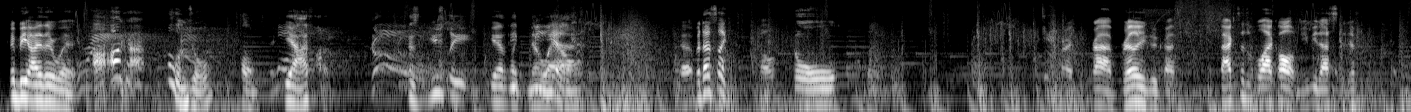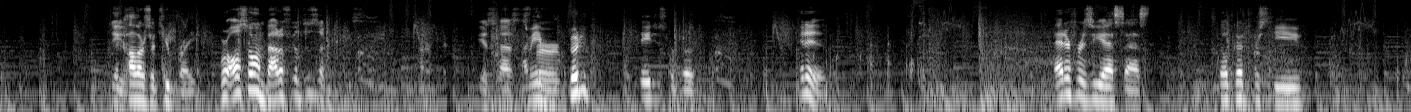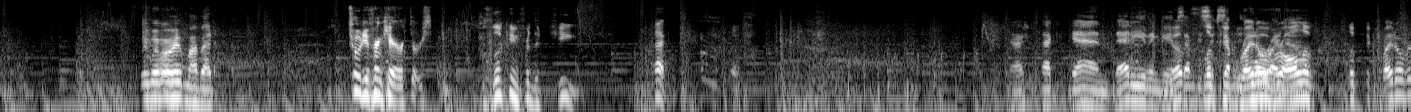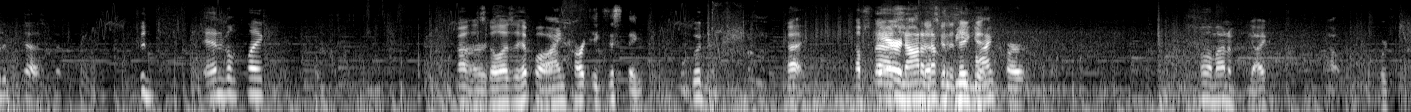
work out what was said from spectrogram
Could be either way. Okay. Call him Joel. Call him Tank. Yeah, I thought it. Because usually you have like Yeah. Noel. Yeah, but that's like. Oh. Joel. All right. Grab. Really good grab. Back to the black alt. Maybe that's the difference. The Jeez. colors are too bright. We're also on Battlefield. This is a PSS. I mean, for, good stages for both. it is. Better for ZSS. Still good for Steve. Wait, wait, wait, wait, my bad. Two different characters. He's looking for the cheese. Heck. Dash attack again. Dead even game. Yep, 76, flip kick 74 right over all of flip kick right over the yes. Good anvil plank. Oh, that still has a hip hop. minecart existing. Goodness. That up smash. There, not that's enough to beat it. minecart. No amount of DI. Wow.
